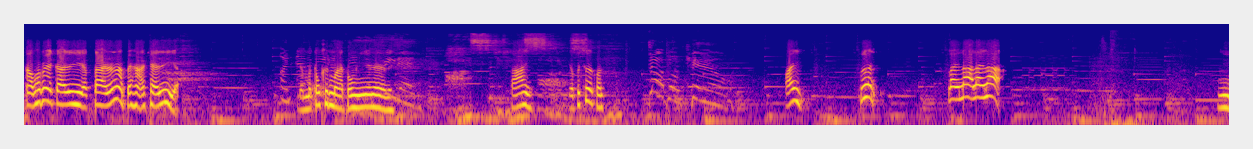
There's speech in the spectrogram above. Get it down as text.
เอาพระแม่กาลีอยากตายแล้วน่ะไปหาแครี่อะเดี๋ยวมันต้องขึ้นมาตรงนี้แน่เลยตายเดี๋ยวไปช่วยก่อนไปเพื่อนไล่ล่าไล่ล่านี่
